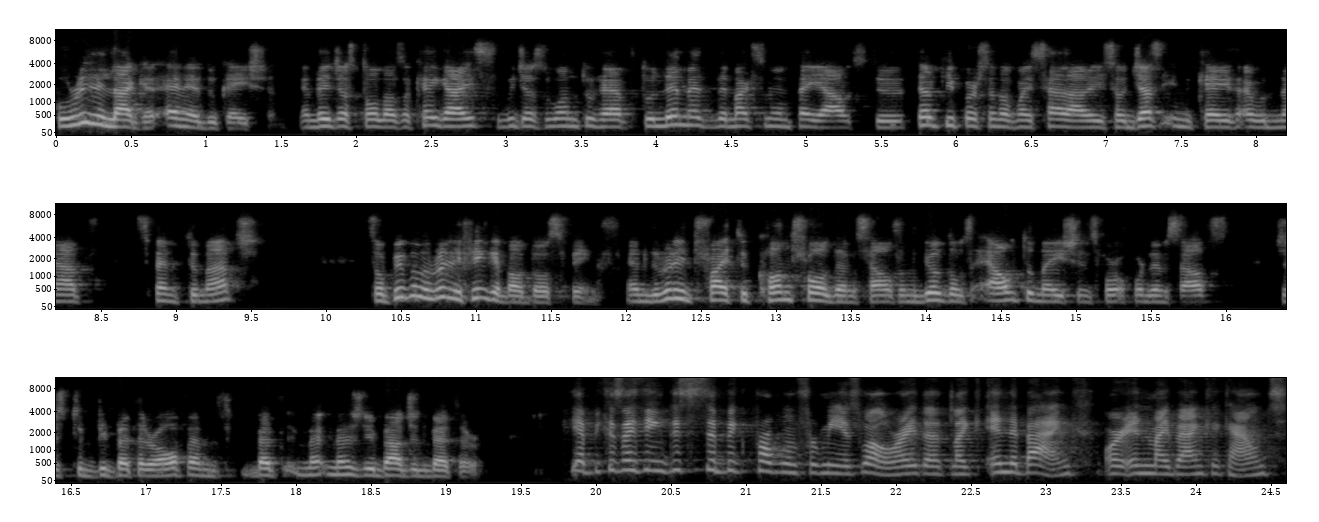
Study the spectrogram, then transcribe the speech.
who really like any education. And they just told us, okay, guys, we just want to have to limit the maximum payouts to 30% of my salary. So just in case I would not spend too much. So people really think about those things and really try to control themselves and build those automations for, for themselves just to be better off and bet, manage your budget better. Yeah, because I think this is a big problem for me as well, right? That like in the bank or in my bank account,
